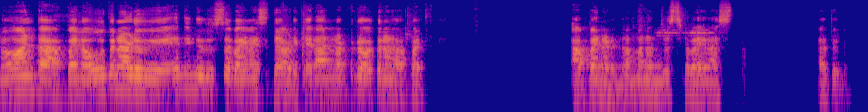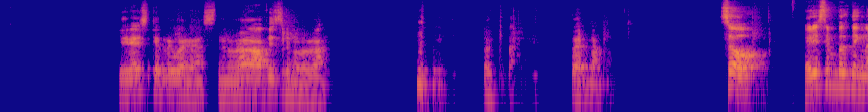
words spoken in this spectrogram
నువ్వు అంట అబ్బాయి నవ్వుతున్నాడు. నిన్ను చూస్తే భయం వేస్తుంది. ఎవరికైనా అన్నట్టు నవ్వుతున్నాడు అబ్బాయి. అబ్బాయి నడు అమ్మ నన్ను చూస్తుంటే భయం వేస్తుందా? అది. దినేష్ కిందకు భయం వేస్తుంది? నువ్వు ఆఫీస్కి నువ్వు రా. ఓకే. సరేనా. So very simple thing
